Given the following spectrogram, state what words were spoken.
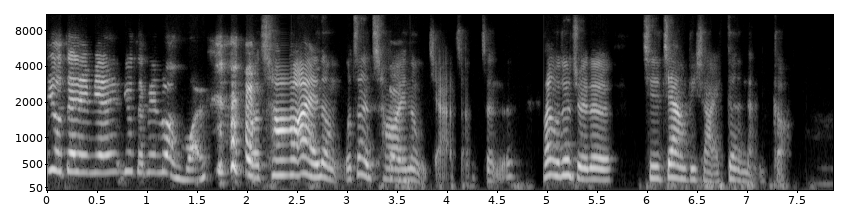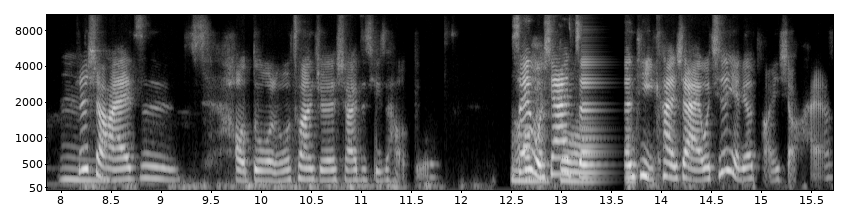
又在那边又在那边乱玩。我超爱那种，我真的超爱那种家长，真的。反正我就觉得，其实家长比小孩更难搞，嗯就是小孩子好多了。我突然觉得小孩子其实好多，哦所以我现在整整体看下来，我其实也没有讨厌小孩啊。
